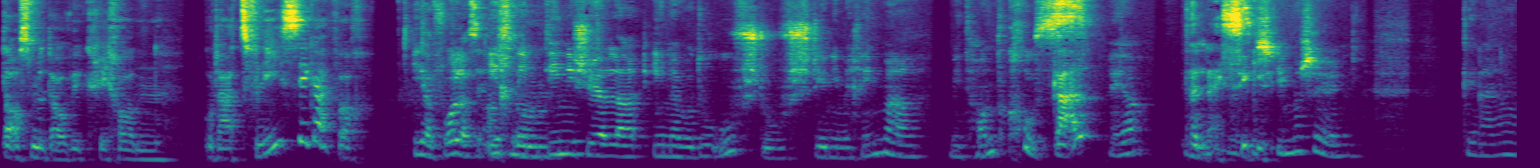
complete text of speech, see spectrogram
dass man da wirklich kann, oder auch zu fleissig einfach. Ja, voll. Also, ich Also- nehme deine SchülerInnen, die du aufstufst, die nehme ich immer mit Handkuss. Gell? Ja. Dann Das lässig. ist immer schön. Genau.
